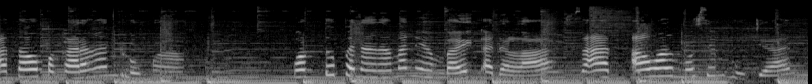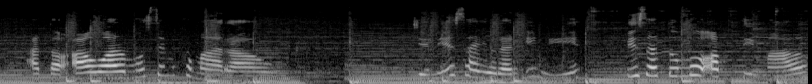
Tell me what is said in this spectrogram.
atau pekarangan rumah. Waktu penanaman yang baik adalah saat awal musim hujan atau awal musim kemarau. Jenis sayuran ini bisa tumbuh optimal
